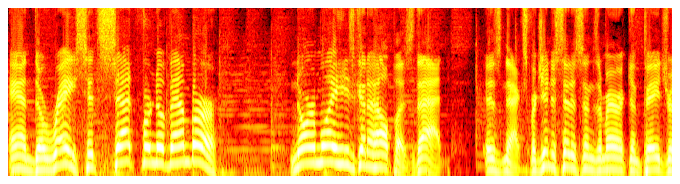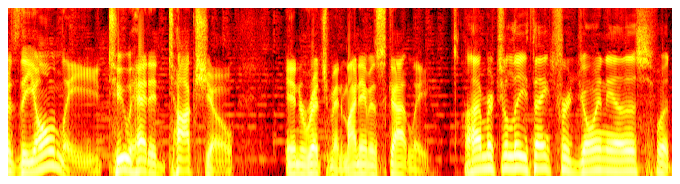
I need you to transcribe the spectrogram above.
And the race, it's set for November. Norm Leahy's going to help us. That is next. Virginia Citizens, American Patriots, the only two headed talk show in Richmond. My name is Scott Lee. I'm Richard Lee. Thanks for joining us what,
